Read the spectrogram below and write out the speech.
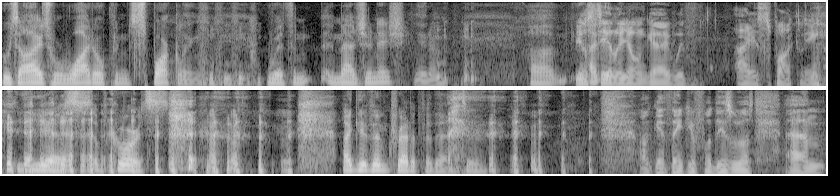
whose eyes were wide open sparkling with Im- imagination you know uh, You're I- still a young guy with eyes sparkling. yes of course i give him credit for that too okay, thank you for these words. Um,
